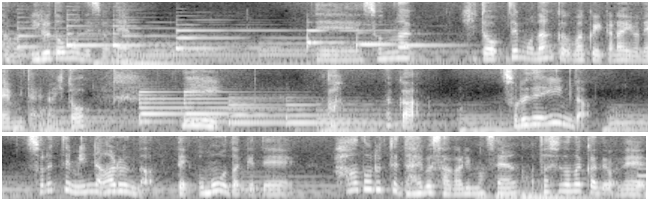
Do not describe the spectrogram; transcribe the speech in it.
多分いると思うんですよね。でそんな人でもなんかうまくいかないよねみたいな人にあなんかそれでいいんだそれってみんなあるんだって思うだけでハードルってだいぶ下がりません？私の中ではね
